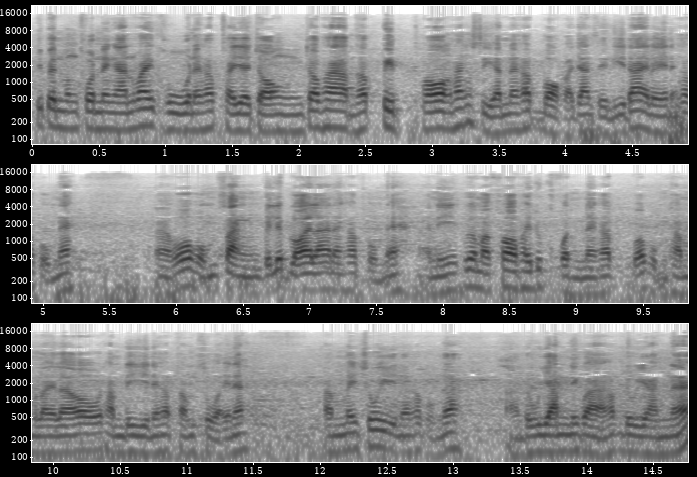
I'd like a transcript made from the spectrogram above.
ที่เป็นมงคลในงานไหว้ครูนะครับใครจะจองเจ้าภาพครับปิดทองทั้งเสียนนะครับ บอกอาจารย์เสรีได้เลยนะครับ ผมนะอ่าเพราะว่าผมสั่งไปเรียบร้อยแล้วนะครับ ผมนะอันนี้เพื่อมาครอบให้ทุกคนนะครับว่าผมทำอะไรแล้วทำดีนะครับทำสวยนะทำไม่ช่วยนะครับ ผมนะ ดูยันต์ดีกว่าครับดูยันต์นะ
